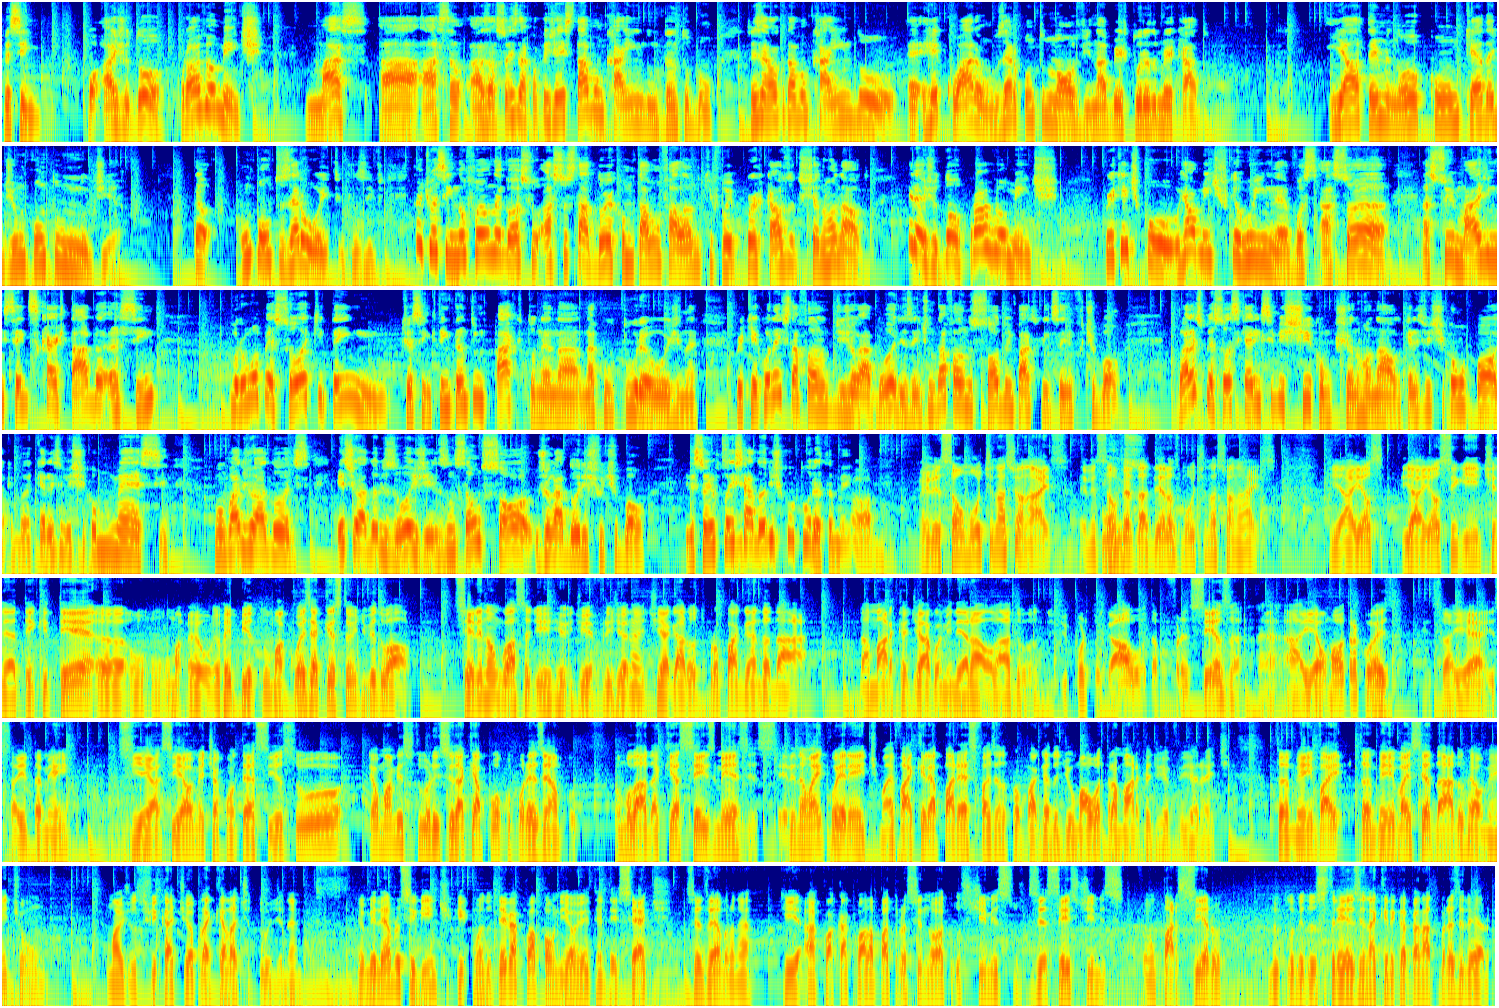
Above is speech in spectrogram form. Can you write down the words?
Assim, ajudou? Provavelmente mas a, a as ações da Coca já estavam caindo um tanto bom. As ações da Coca estavam caindo, é, recuaram 0,9 na abertura do mercado. E ela terminou com queda de 1,1 no dia. Então, 1,08 inclusive. Então, tipo assim, não foi um negócio assustador como estavam falando que foi por causa do Cristiano Ronaldo. Ele ajudou? Provavelmente. Porque, tipo, realmente fica ruim, né? a, sua, a sua imagem ser descartada assim por uma pessoa que tem, que, assim, que tem tanto impacto né, na, na cultura hoje, né? Porque quando a gente tá falando de jogadores, a gente não tá falando só do impacto que eles têm no futebol. várias pessoas querem se vestir como Cristiano Ronaldo, querem se vestir como Pogba, querem se vestir como Messi, com vários jogadores. Esses jogadores hoje, eles não são só jogadores de futebol, eles são influenciadores de cultura também. Óbvio. Eles são multinacionais, eles é são isso. verdadeiras multinacionais. E aí, é o, e aí é o seguinte, né? Tem que ter. Uh, uma, eu, eu, repito, uma coisa é a questão individual. Se ele não gosta de, de refrigerante e é garoto propaganda da, da marca de água mineral lá do, de Portugal, da francesa, né? Aí é uma outra coisa. Isso aí é, isso aí também. Se, se realmente acontece isso, é uma mistura. E se daqui a pouco, por exemplo, vamos lá, daqui a seis meses, ele não é incoerente, mas vai que ele aparece fazendo propaganda de uma outra marca de refrigerante também vai, também vai ser dado realmente um, uma justificativa para aquela atitude, né? Eu me lembro o seguinte, que quando teve a Copa União em 87, vocês lembram, né? Que a Coca-Cola patrocinou os times, os 16 times. Foi um parceiro do Clube dos 13 naquele Campeonato Brasileiro.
